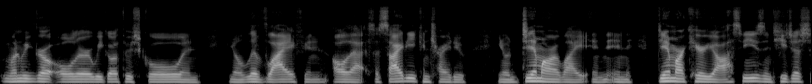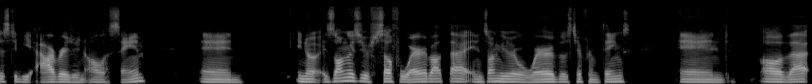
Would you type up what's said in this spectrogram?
when we grow older, we go through school and you know live life and all that. Society can try to you know dim our light and and dim our curiosities and teach us just to be average and all the same and, you know, as long as you're self aware about that and as long as you're aware of those different things and all of that,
